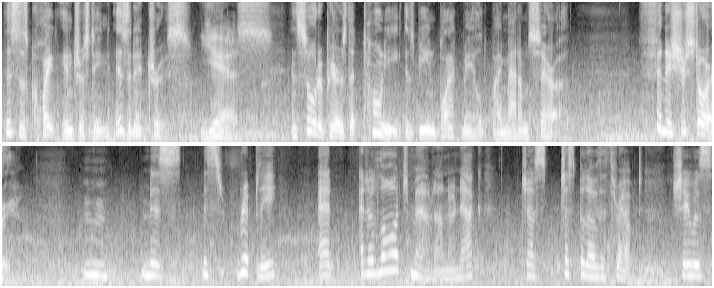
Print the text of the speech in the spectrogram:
This is quite interesting, isn't it, Druce? Yes. And so it appears that Tony is being blackmailed by Madame Sara. Finish your story. Mm, Miss Miss Ripley had, had a large mound on her neck, just just below the throat. She was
